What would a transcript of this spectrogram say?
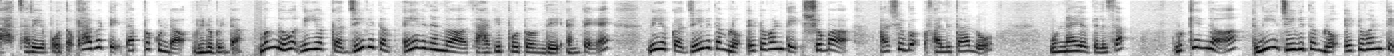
ఆశ్చర్యపోతావు. కాబట్టి తప్పకుండా వినుబిడ్డ ముందు నీ యొక్క జీవితం ఏ విధంగా సాగిపోతోంది అంటే నీ యొక్క జీవితంలో ఎటువంటి శుభ అశుభ ఫలితాలు ఉన్నాయో తెలుసా? ముఖ్యంగా నీ జీవితంలో ఎటువంటి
